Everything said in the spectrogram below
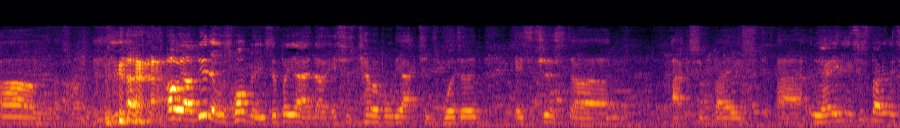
Oh yeah, that's right. oh yeah, I knew there was one reason, but yeah, no, it's just terrible. The acting's wooden. It's just uh, action based. Uh, yeah, it, it's just no. It's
